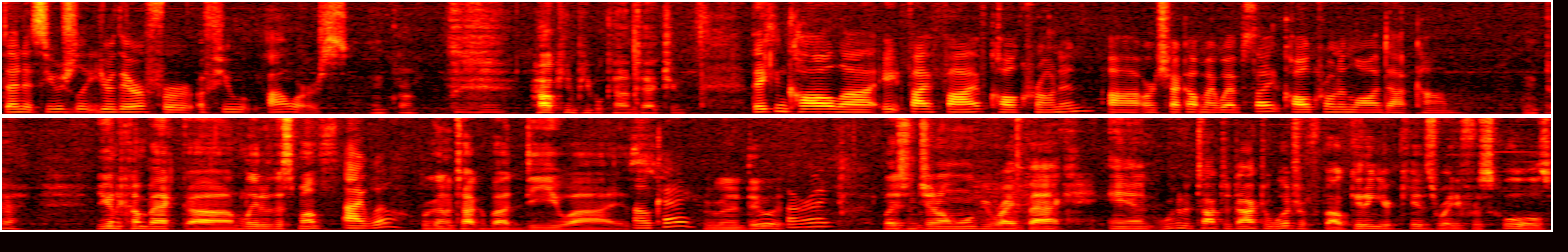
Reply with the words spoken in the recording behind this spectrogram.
then it's usually you're there for a few hours. Okay. Mm -hmm. How can people contact you? They can call uh, 855 Call Cronin uh, or check out my website, callcroninlaw.com. Okay. You're going to come back uh, later this month? I will. We're going to talk about DUIs. Okay. We're going to do it. All right. Ladies and gentlemen, we'll be right back. And we're going to talk to Dr. Woodruff about getting your kids ready for schools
